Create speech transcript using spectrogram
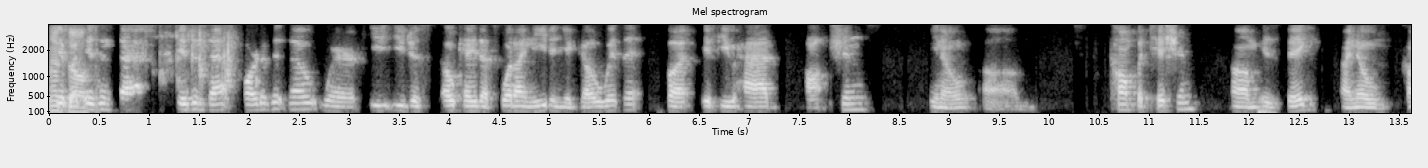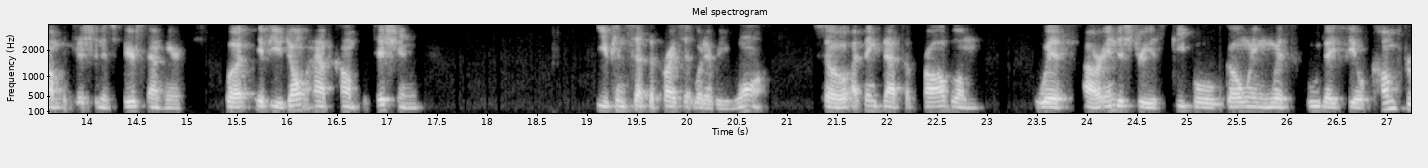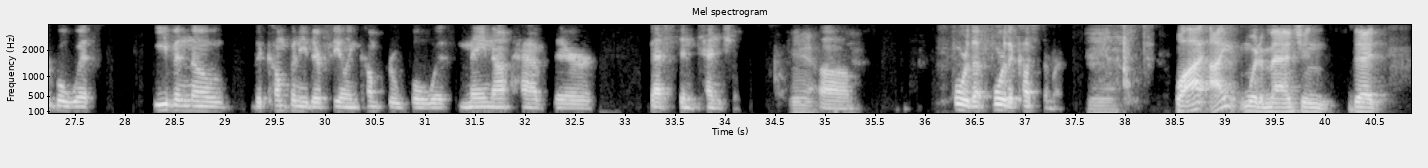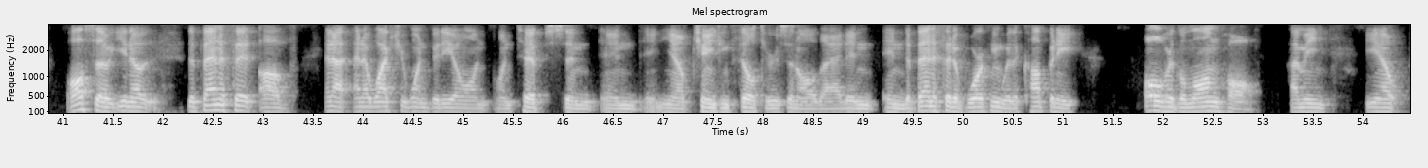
that's yeah, awesome. Isn't that isn't that part of it though, where you, you just okay, that's what I need, and you go with it. But if you had options, you know, um, competition um, is big I know competition is fierce down here, but if you don't have competition, you can set the price at whatever you want. So I think that's a problem with our industry is people going with who they feel comfortable with, even though the company they're feeling comfortable with may not have their best intentions. Yeah. Um, for the for the customer. Yeah. Well, I, I would imagine that also, you know, the benefit of and I and I watched your one video on on tips and, and and you know changing filters and all that and and the benefit of working with a company over the long haul. I mean, you know,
